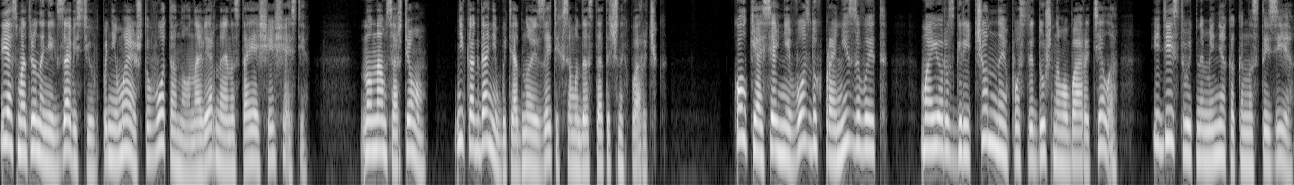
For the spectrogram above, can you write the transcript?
Я смотрю на них с завистью, понимая, что вот оно, наверное, настоящее счастье. Но нам с Артемом никогда не быть одной из этих самодостаточных парочек. Колкий осенний воздух пронизывает мое разгоряченное после душного бара тело и действует на меня как анестезия.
